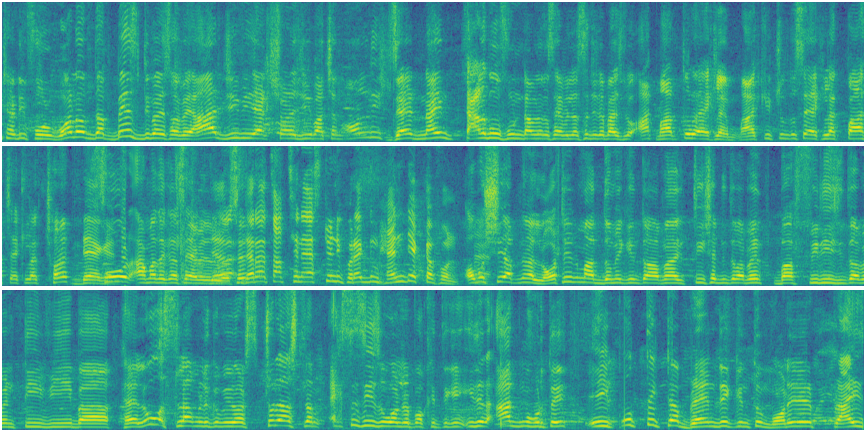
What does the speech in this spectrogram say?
thirty four one of the best device হবে। আট জিবি একশো জিবি পাচ্ছেন অনলি জেড নাইন টার্বো ফোনটা আমাদের কাছে অ্যাভেলেবল আছে যেটা প্রাইস হলো আট- মাত্র এক লাখ মার্কেট চলতেছে এক লাখ পাঁচ এক লাখ ছয়। ফোর আমাদের কাছে অ্যাভেলেবল আছে। যারা চাচ্ছেন এস টোয়েন্টি ফোর একদম হ্যান্ডি একটা ফোন অবশ্যই আপনারা লটের মাধ্যমে কিন্তু আপনারা টি শার্ট নিতে পারবেন বা ফ্রিজ নিতে পারবেন টিভি বা হ্যালো আসসালামু আলাইকুম ভিউয়ার্স চলে আসলাম অ্যাক্সেসরিজ ওয়ার্ল্ডের পক্ষ থেকে ঈদের আগ মুহূর্তে। এই প্রত্যেকটা ব্র্যান্ডে কিন্তু মডেলের প্রাইস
